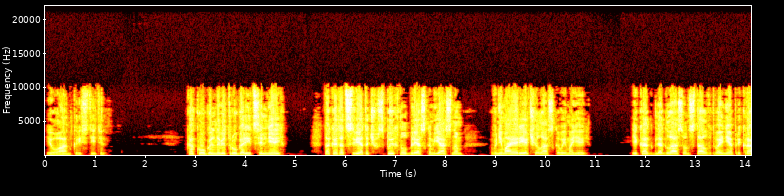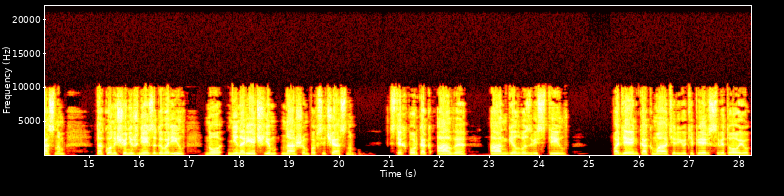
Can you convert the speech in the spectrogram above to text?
Иоанн Креститель. Как уголь на ветру горит сильней, так этот светоч вспыхнул блеском ясным, внимая речи ласковой моей. И как для глаз он стал вдвойне прекрасным, так он еще нежней заговорил, но не наречьем нашим повсечасным. С тех пор, как Аве ангел возвестил, Подень, как матерью теперь святою,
